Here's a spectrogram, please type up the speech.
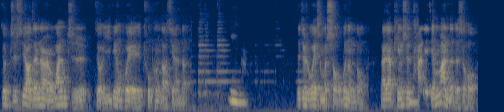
就只需要在那儿弯直，就一定会触碰到弦的。嗯，这就是为什么手不能动。大家平时弹那些慢的的时候，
